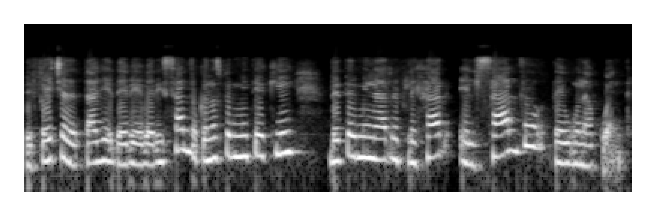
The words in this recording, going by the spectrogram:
de fecha, detalle, debe haber y saldo, que nos permite aquí determinar, reflejar el saldo de una cuenta.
